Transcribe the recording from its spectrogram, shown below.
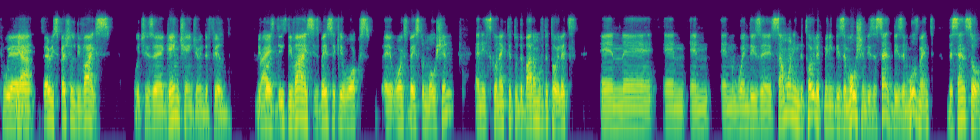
through a yeah. very special device which is a game changer in the field because right. this device is basically works uh, works based on motion and it's connected to the bottom of the toilet and uh, and and and when there's a, someone in the toilet meaning there's a motion there's a sen- there's a movement the sensor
